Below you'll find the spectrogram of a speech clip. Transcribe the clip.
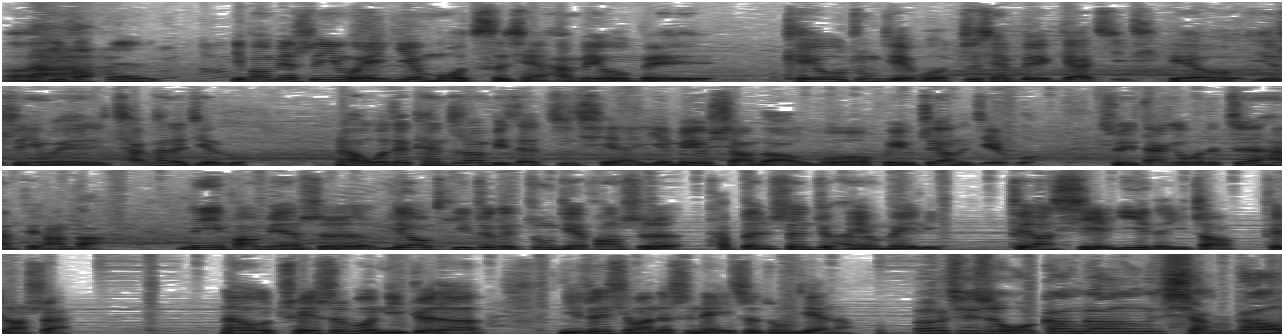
呃，一方面，一方面是因为夜魔此前还没有被 KO 终结过，之前被盖奇 TKO 也是因为裁判的介入，然后我在看这场比赛之前也没有想到过会有这样的结果，所以带给我的震撼非常大。另一方面是撩踢这个终结方式，它本身就很有魅力，非常写意的一招，非常帅。那锤师傅，你觉得你最喜欢的是哪一次终结呢？呃，其实我刚刚想到，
